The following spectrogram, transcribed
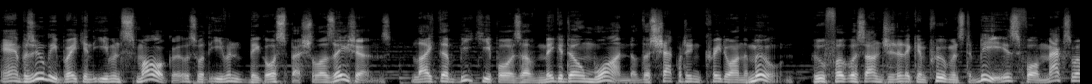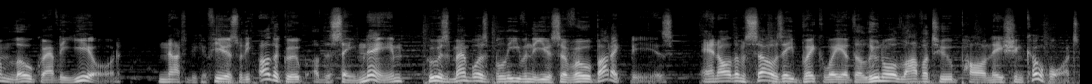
and presumably break into even smaller groups with even bigger specializations, like the beekeepers of Megadome 1 of the Shackleton crater on the moon, who focus on genetic improvements to bees for maximum low gravity yield, not to be confused with the other group of the same name, whose members believe in the use of robotic bees, and are themselves a breakaway of the Lunar Lava Tube Pollination Cohort,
